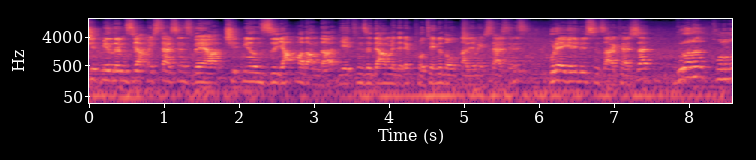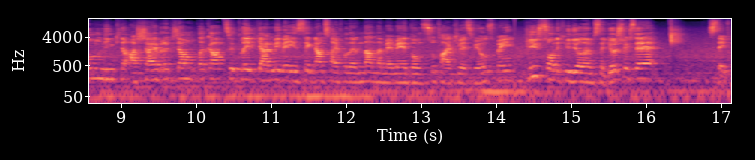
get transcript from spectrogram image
cheat meal'larınızı yapmak isterseniz veya cheat meal'ınızı yapmadan da diyetinize devam ederek proteinli donutlar yemek isterseniz buraya gelebilirsiniz arkadaşlar. Buranın konumunun linkini aşağıya bırakacağım mutlaka. Tıklayıp gelmeyi ve Instagram sayfalarından da Memeye Donutsu takip etmeyi unutmayın. Bir sonraki videolarımızda görüşmek üzere. Stay fit.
